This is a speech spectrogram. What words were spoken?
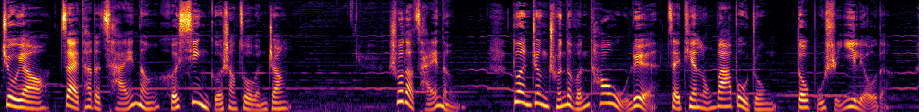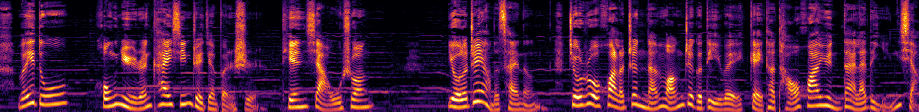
就要在他的才能和性格上做文章。说到才能，段正淳的文韬武略在《天龙八部》中。都不是一流的，唯独哄女人开心这件本事天下无双。有了这样的才能，就弱化了镇南王这个地位给他桃花运带来的影响。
